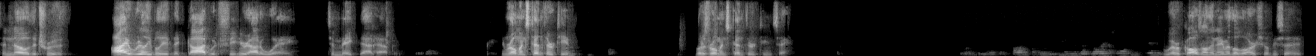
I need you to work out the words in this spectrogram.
to know the truth, I really believe that God would figure out a way to make that happen. In Romans 10:13, what does Romans 10:13 say? Whoever calls on the name of the Lord shall be saved.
